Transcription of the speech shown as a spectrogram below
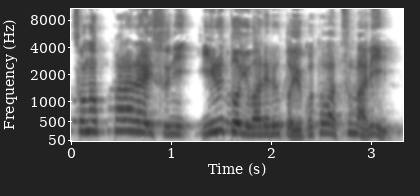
そのパラダイスにいると言われるということは、つまり、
